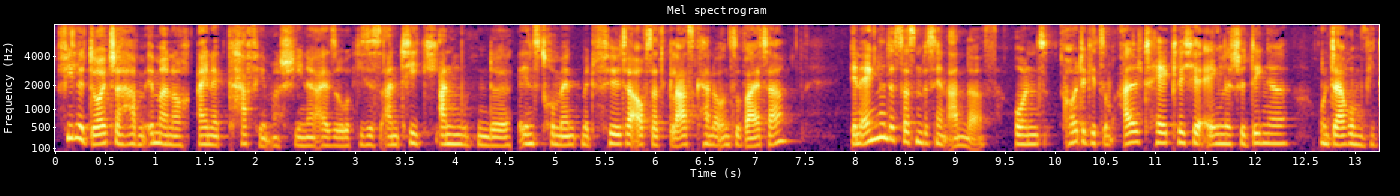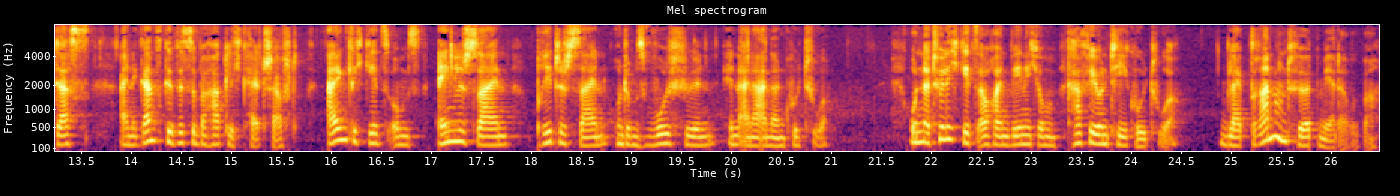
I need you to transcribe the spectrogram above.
Viele Deutsche haben immer noch eine Kaffeemaschine, also dieses antik anmutende Instrument mit Filteraufsatz, Glaskanne und so weiter. In England ist das ein bisschen anders. Und heute geht es um alltägliche englische Dinge und darum, wie das eine ganz gewisse Behaglichkeit schafft. Eigentlich geht es ums Englischsein, Britischsein und ums Wohlfühlen in einer anderen Kultur. Und natürlich geht es auch ein wenig um Kaffee- und Teekultur. Bleibt dran und hört mehr darüber.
